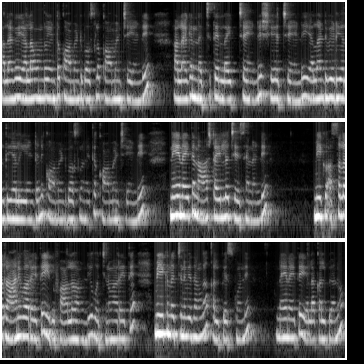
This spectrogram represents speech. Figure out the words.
అలాగే ఎలా ఉందో ఏంటో కామెంట్ బాక్స్లో కామెంట్ చేయండి. అలాగే నచ్చితే లైక్ చేయండి షేర్ చేయండి. ఎలాంటి వీడియోలు తీయాలి ఏంటని కామెంట్ బాక్స్లోనైతే కామెంట్ చేయండి. నేనైతే నా స్టైల్లో చేశానండి. మీకు అస్సలు రాని వారైతే ఇది ఫాలో అవ్వండి. వచ్చిన వారైతే మీకు నచ్చిన విధంగా కలిపేసుకోండి. నేనైతే ఎలా కలిపాను?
